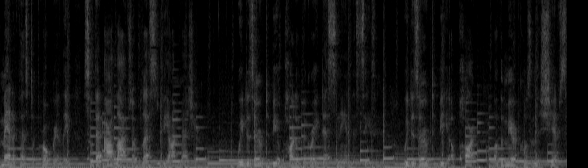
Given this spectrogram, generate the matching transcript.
manifest appropriately so that our lives are blessed beyond measure. We deserve to be a part of the great destiny in this season. We deserve to be a part of the miracles and the shifts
